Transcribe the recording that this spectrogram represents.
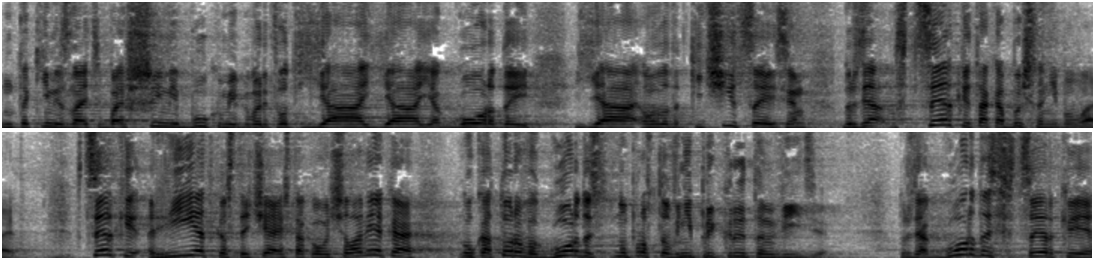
ну такими, знаете, большими буквами говорит, вот я, я, я гордый, я, он вот кичится этим. Друзья, в церкви так обычно не бывает. Церкви редко встречаешь такого человека, у которого гордость, ну просто в неприкрытом виде. Друзья, гордость в церкви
